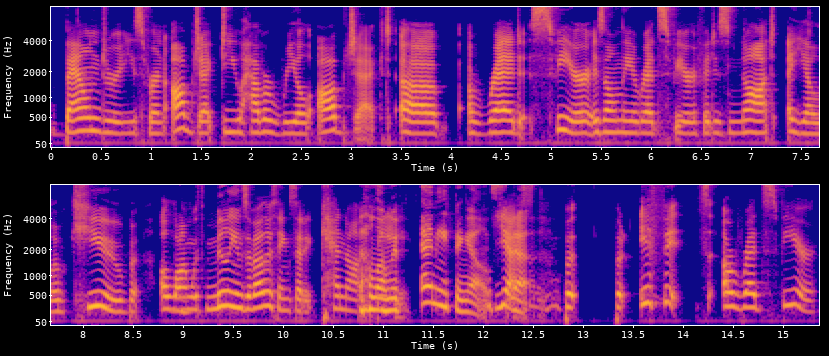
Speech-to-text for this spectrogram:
boundaries for an object do you have a real object. Uh, a red sphere is only a red sphere if it is not a yellow cube, along with millions of other things that it cannot along be. with anything else. Yes. Yeah. But but if it's a red sphere,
